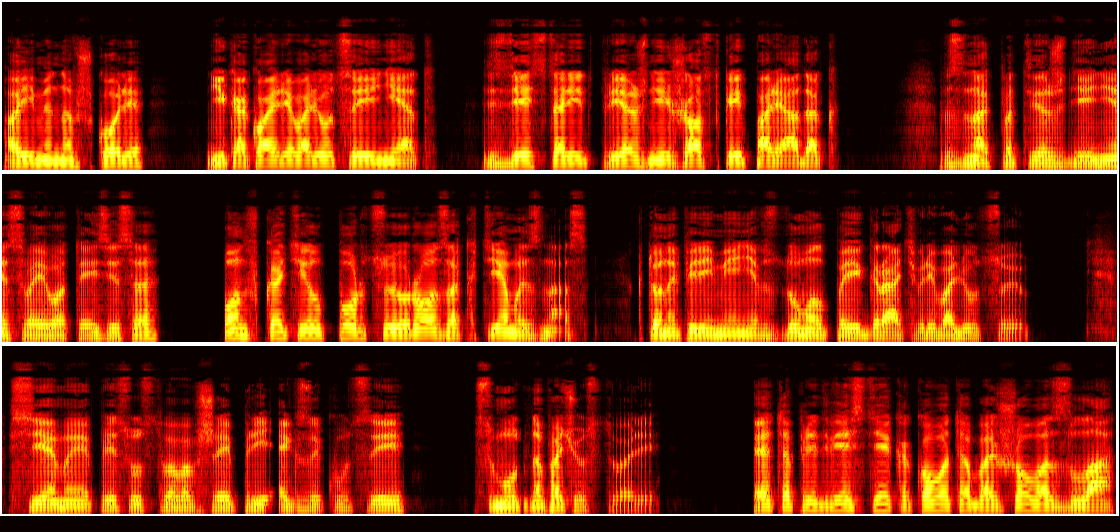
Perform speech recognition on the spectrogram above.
а именно в школе, никакой революции нет, здесь царит прежний жесткий порядок. В знак подтверждения своего тезиса он вкатил порцию розок тем из нас, кто на перемене вздумал поиграть в революцию. Все мы, присутствовавшие при экзекуции, смутно почувствовали. Это предвестие какого-то большого зла.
